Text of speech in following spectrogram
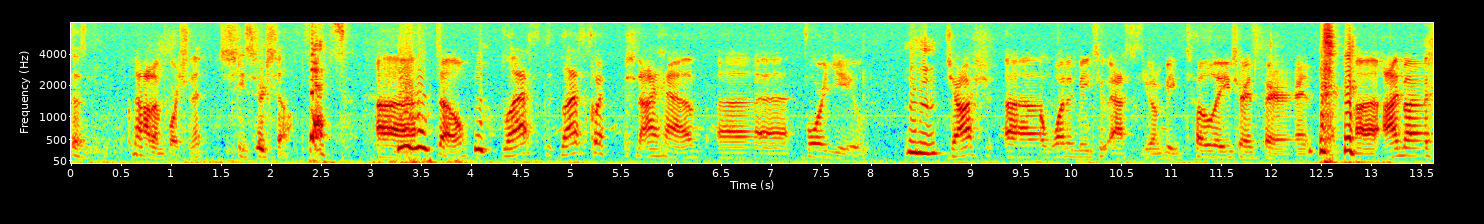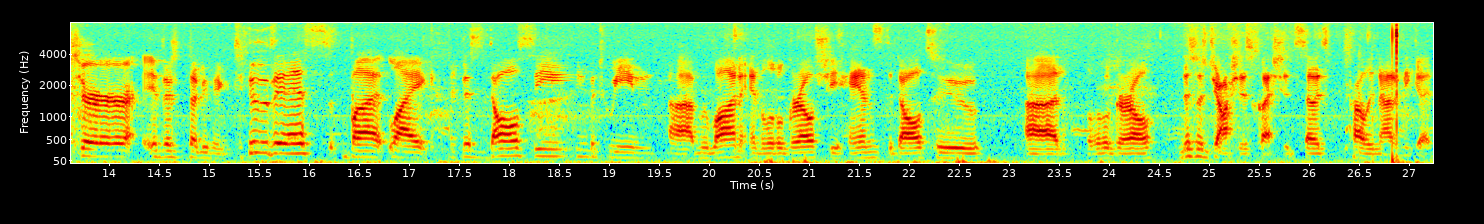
It's not unfortunate. She's herself. Yes. Uh, so last last question I have uh, for you. Josh uh, wanted me to ask you. I'm being totally transparent. uh, I'm not sure if there's anything to this, but like this doll scene between uh, Mulan and the little girl, she hands the doll to uh, the little girl. This was Josh's question, so it's probably not any good.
